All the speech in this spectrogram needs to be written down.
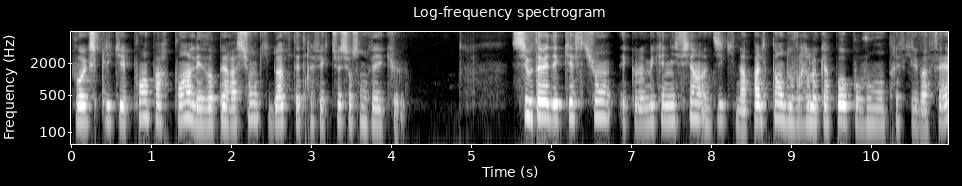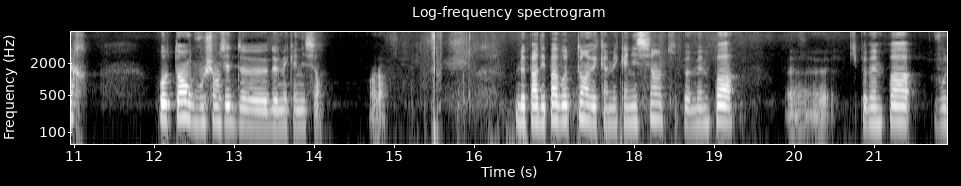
pour expliquer point par point les opérations qui doivent être effectuées sur son véhicule. Si vous avez des questions et que le mécanicien dit qu'il n'a pas le temps d'ouvrir le capot pour vous montrer ce qu'il va faire, autant que vous changiez de, mécanicien. Voilà. Ne perdez pas votre temps avec un mécanicien qui peut même pas, euh, qui peut même pas vous,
